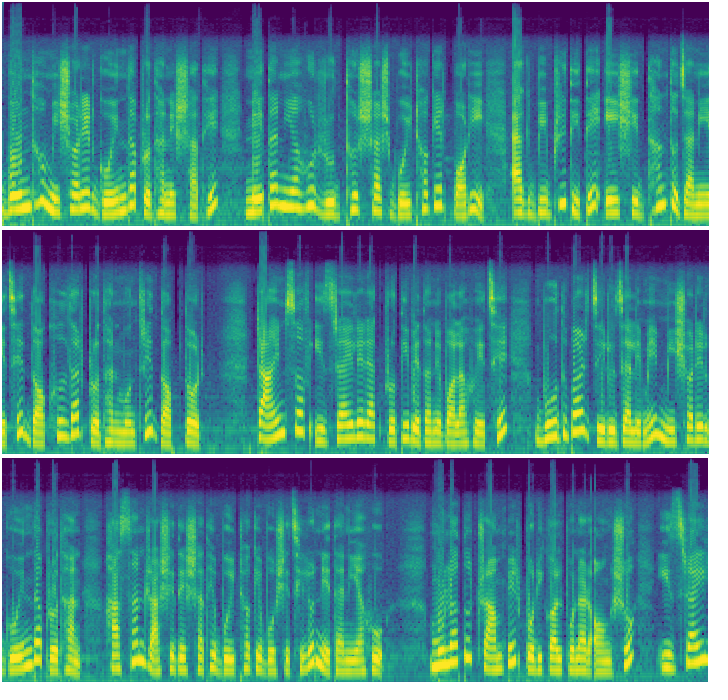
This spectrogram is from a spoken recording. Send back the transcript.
বন্ধু মিশরের গোয়েন্দা প্রধানের সাথে নেতানিয়াহুর রুদ্ধশ্বাস বৈঠকের পরই এক বিবৃতিতে এই সিদ্ধান্ত জানিয়েছে দখলদার প্রধানমন্ত্রী দপ্তর। টাইমস অফ ইসরায়েলের এক প্রতিবেদনে বলা হয়েছে, বুধবার জেরুজালেমে মিশরের গোয়েন্দা প্রধান হাসান রাশেদের সাথে বৈঠকে বসেছিল নেতানিয়াহু। মূলত ট্রাম্পের পরিকল্পনার অংশ ইসরায়েল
